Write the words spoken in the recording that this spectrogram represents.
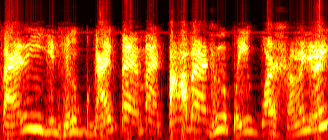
三人一听不敢怠慢，打扮成北国生意人，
